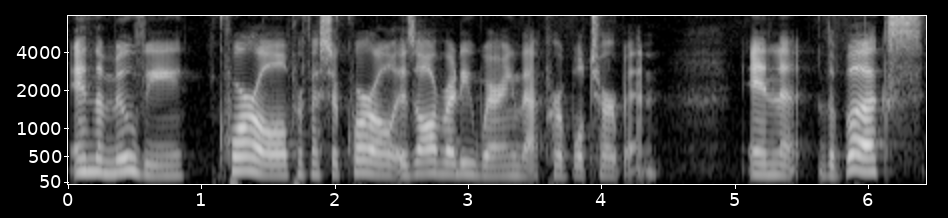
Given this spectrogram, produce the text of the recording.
In the movie, Quirrell, Professor Quirrell, is already wearing that purple turban. In the books,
